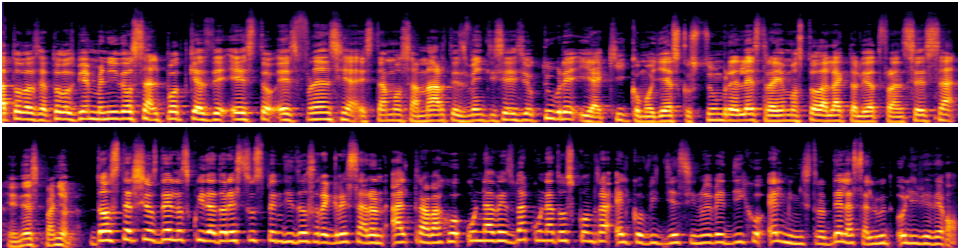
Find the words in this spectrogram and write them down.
a todas y a todos, bienvenidos al podcast de Esto es Francia. Estamos a martes 26 de octubre y aquí, como ya es costumbre, les traemos toda la actualidad francesa en español. Dos tercios de los cuidadores suspendidos regresaron al trabajo una vez vacunados contra el COVID-19, dijo el ministro de la Salud, Olivier Véran.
